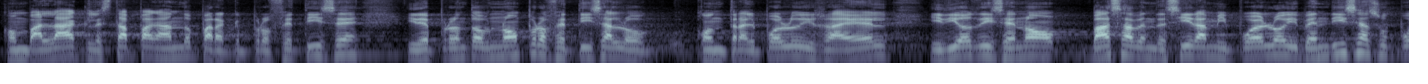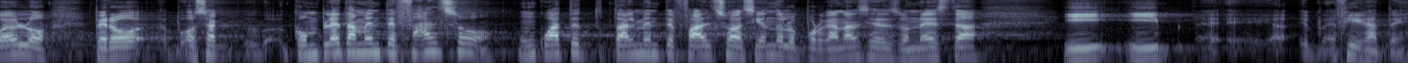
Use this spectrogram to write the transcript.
Con Balak le está pagando para que profetice y de pronto no profetiza lo contra el pueblo de Israel y Dios dice, no, vas a bendecir a mi pueblo y bendice a su pueblo, pero, o sea, completamente falso, un cuate totalmente falso haciéndolo por ganancia deshonesta y, eh, fíjate,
